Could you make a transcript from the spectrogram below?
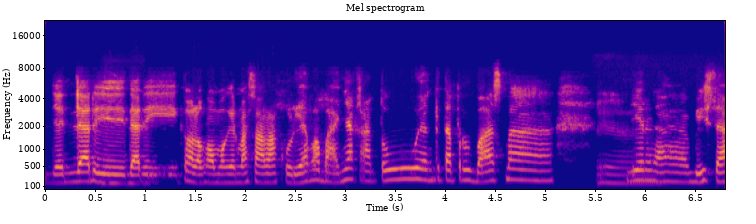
Jadi dari dari kalau ngomongin masalah kuliah mah banyak kan tuh yang kita perlu bahas mah. Iya. Biar nggak bisa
